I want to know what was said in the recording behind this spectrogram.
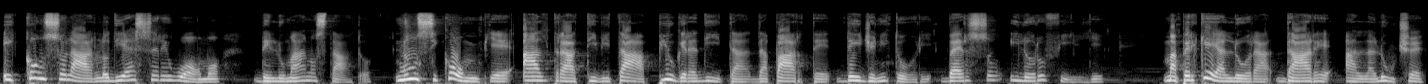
e consolarlo di essere uomo dell'umano stato. Non si compie altra attività più gradita da parte dei genitori verso i loro figli. Ma perché allora dare alla luce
